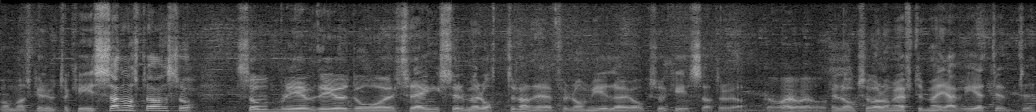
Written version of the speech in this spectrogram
Om man skulle ut och kissa någonstans så, så blev det ju då trängsel med råttorna där. För de gillar ju också att kissa tror jag. Ja, ja, ja. Eller också var de efter mig, jag vet inte.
